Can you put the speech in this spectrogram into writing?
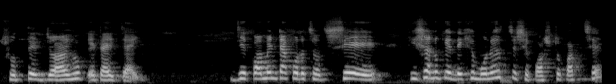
সত্যের জয় হোক, এটাই চাই। যে কমেন্টটা করেছ, সে কিষাণুকে দেখে মনে হচ্ছে সে কষ্ট পাচ্ছে।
